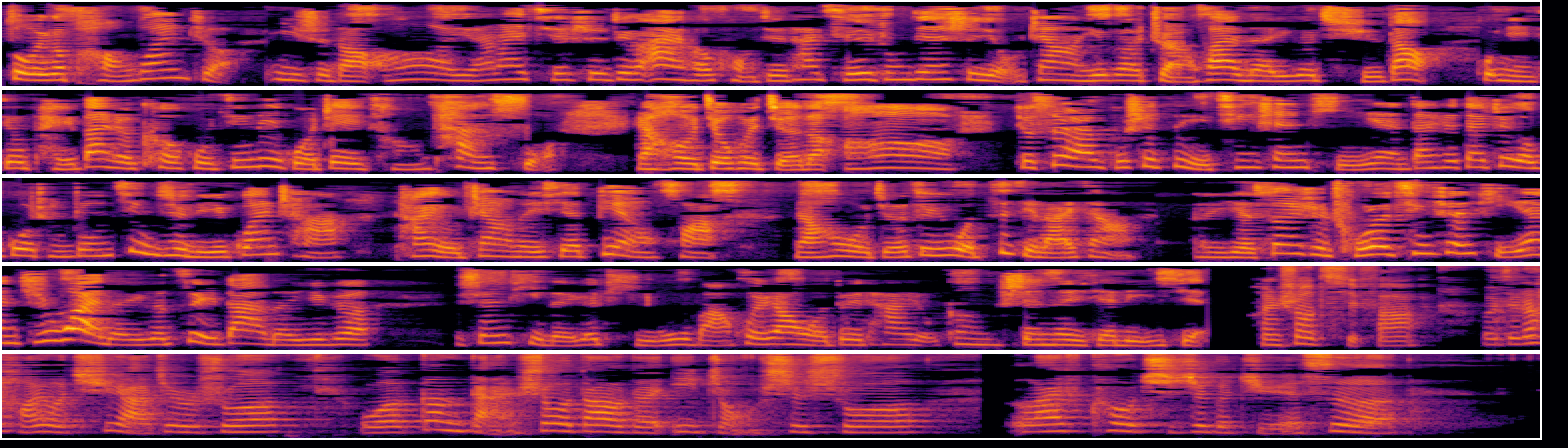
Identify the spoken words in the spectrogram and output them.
作为一个旁观者，意识到，哦，原来其实这个爱和恐惧，它其实中间是有这样一个转换的一个渠道。你就陪伴着客户经历过这一层探索，然后就会觉得哦，就虽然不是自己亲身体验，但是在这个过程中近距离观察他有这样的一些变化，然后我觉得对于我自己来讲，呃，也算是除了亲身体验之外的一个最大的一个身体的一个体悟吧，会让我对他有更深的一些理解，很受启发。我觉得好有趣啊，就是说我更感受到的一种是说。Life coach 这个角色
